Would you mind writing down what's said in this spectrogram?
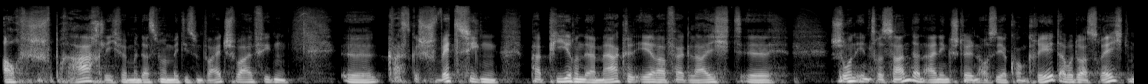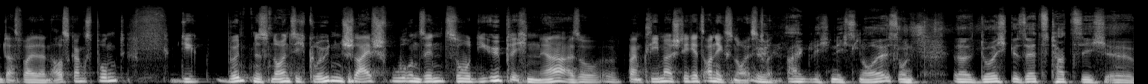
auch sprachlich, wenn man das mal mit diesem weitschweifigen, äh, quasi geschwätzigen Papieren der Merkel-Ära vergleicht, äh, schon interessant, an einigen Stellen auch sehr konkret, aber du hast recht, und das war ja dein Ausgangspunkt. Die Bündnis 90 Grünen Schleifspuren sind so die üblichen, ja. Also äh, beim Klima steht jetzt auch nichts Neues drin. Eigentlich nichts Neues und äh, durchgesetzt hat sich äh,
